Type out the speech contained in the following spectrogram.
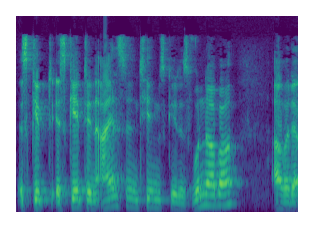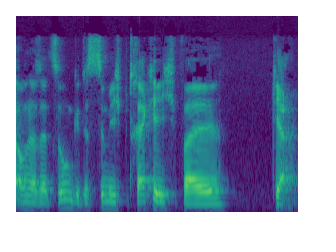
es gibt, es geht den einzelnen Teams geht es wunderbar, aber der Organisation geht es ziemlich dreckig, weil ja,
